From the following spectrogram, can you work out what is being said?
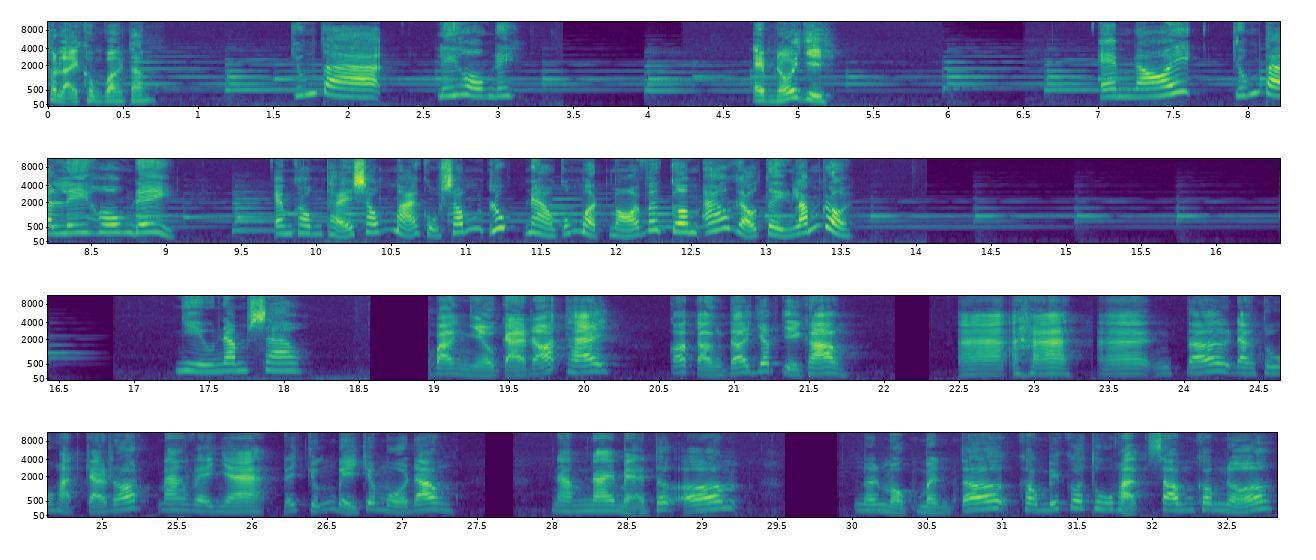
Sao lại không quan tâm? Chúng ta ly hôn đi. Em nói gì? Em nói chúng ta ly hôn đi. Em không thể sống mãi cuộc sống lúc nào cũng mệt mỏi với cơm áo gạo tiền lắm rồi. Nhiều năm sau. Băng nhiều cà rốt thế. Có cần tớ giúp gì không? À, à, à tớ đang thu hoạch cà rốt mang về nhà để chuẩn bị cho mùa đông. Năm nay mẹ tớ ốm nên một mình tớ không biết có thu hoạch xong không nữa.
